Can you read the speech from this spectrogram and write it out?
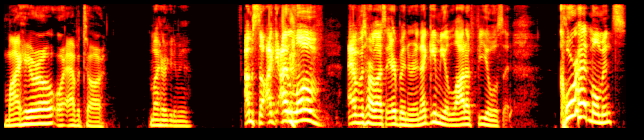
My Hero or Avatar? My Hero Academia. I'm so I, I love Avatar: Last Airbender, and that gave me a lot of feels. Korra had moments,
